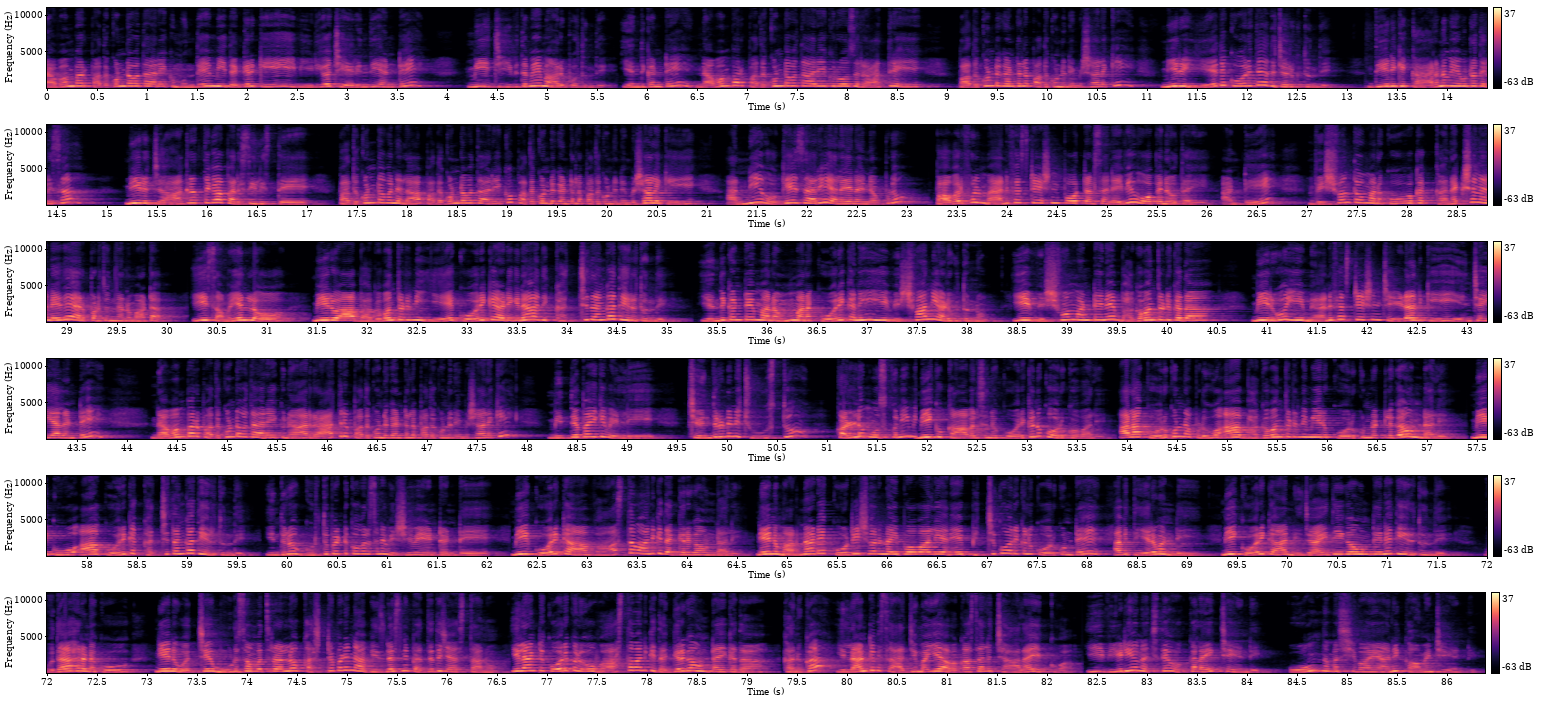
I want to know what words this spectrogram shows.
November పదకొండవ తారీఖు ముందే మీ దగ్గరికి ఈ వీడియో చేరింది అంటే మీ జీవితమే మారిపోతుంది. ఎందుకంటే నవంబర్ పదకొండవ తారీఖు రోజు రాత్రి పదకొండు గంటల పదకొండు నిమిషాలకి మీరు ఏది కోరితే అది జరుగుతుంది. దీనికి కారణం ఏమిటో తెలుసా? మీరు జాగ్రత్తగా పరిశీలిస్తే పదకొండవ నెల పదకొండవ తారీఖు పదకొండు గంటల పదకొండు నిమిషాలకి అన్నీ ఒకేసారి అలైన్ పవర్ఫుల్ మేనిఫెస్టేషన్ పోర్టల్స్ అనేవి ఓపెన్ అవుతాయి. అంటే విశ్వంతో మనకు ఒక కనెక్షన్ అనేది ఏర్పడుతుందన్నమాట. ఈ సమయంలో మీరు ఆ భగవంతుడిని ఏ కోరిక అడిగినా అది ఖచ్చితంగా తీరుతుంది. ఎందుకంటే మనం మన కోరికని ఈ విశ్వాన్ని అడుగుతున్నాం. ఈ విశ్వం అంటేనే భగవంతుడు కదా. మీరు ఈ మేనిఫెస్టేషన్ చేయడానికి ఏం చెయ్యాలంటే నవంబర్ పదకొండవ తారీఖున రాత్రి పదకొండు గంటల పదకొండు నిమిషాలకి మిద్దెపైకి వెళ్ళి చంద్రుడిని చూస్తూ కళ్ళు మూసుకుని మీకు కావలసిన కోరికను కోరుకోవాలి. అలా కోరుకున్నప్పుడు ఆ భగవంతుడిని మీరు కోరుకున్నట్లుగా ఉండాలి. మీకు ఆ కోరిక ఖచ్చితంగా తీరుతుంది. ఇందులో గుర్తుపెట్టుకోవలసిన విషయం ఏంటంటే మీ కోరిక వాస్తవానికి దగ్గరగా ఉండాలి. నేను మర్నాడే కోటీశ్వరుని అయిపోవాలి అనే పిచ్చి కోరికలు కోరుకుంటే అవి తీరవండి. మీ కోరిక నిజాయితీగా ఉంటేనే తీరుతుంది. ఉదాహరణకు నేను వచ్చే మూడు సంవత్సరాల్లో కష్టపడి నా బిజినెస్ని పెద్దది చేస్తాను. ఇలాంటి కోరికలు వాస్తవానికి దగ్గరగా ఉంటాయి కదా. కనుక ఇలాంటివి సాధ్యమయ్యే అవకాశాలు చాలా ఎక్కువ. ఈ వీడియో నచ్చితే ఒక్క లైక్ చేయండి. ఓం నమ శివాయ అని కామెంట్ చేయండి.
